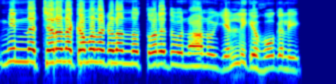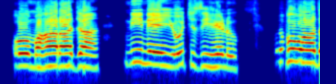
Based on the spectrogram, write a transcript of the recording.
ನಿನ್ನ ಚರಣ ಕಮಲಗಳನ್ನು ತೊರೆದು ನಾನು ಎಲ್ಲಿಗೆ ಹೋಗಲಿ? ಓ ಮಹಾರಾಜ, ನೀನೇ ಯೋಚಿಸಿ ಹೇಳು. ಪ್ರಭುವಾದ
